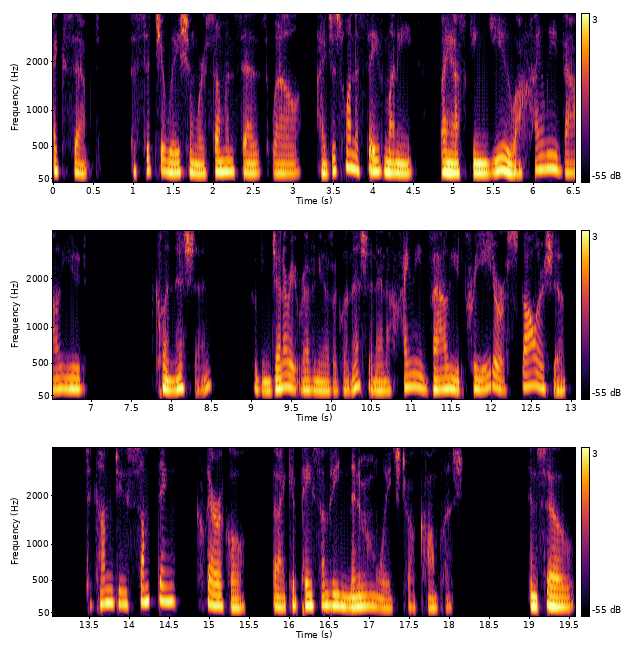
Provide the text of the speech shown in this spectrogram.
accept a situation where someone says, Well, I just want to save money by asking you, a highly valued clinician who can generate revenue as a clinician and a highly valued creator of scholarship, to come do something clerical that I could pay somebody minimum wage to accomplish. And so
